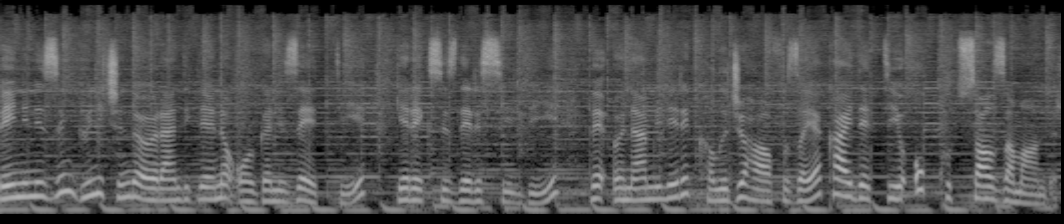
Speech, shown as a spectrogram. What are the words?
beyninizin gün içinde öğrendiklerini organize ettiği, gereksizleri sildiği ve önemlileri kalıcı hafızaya kaydettiği o kutsal zamandır.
